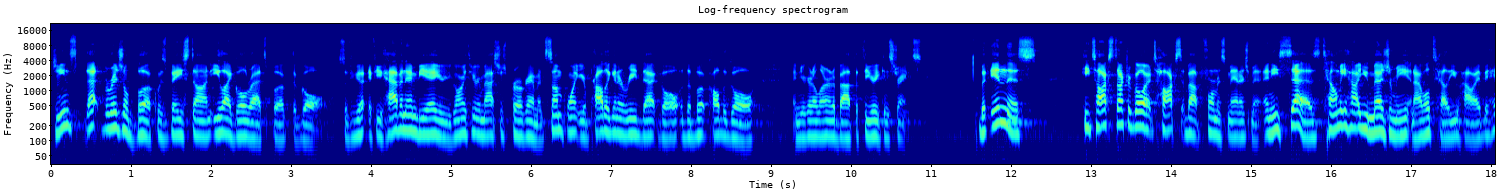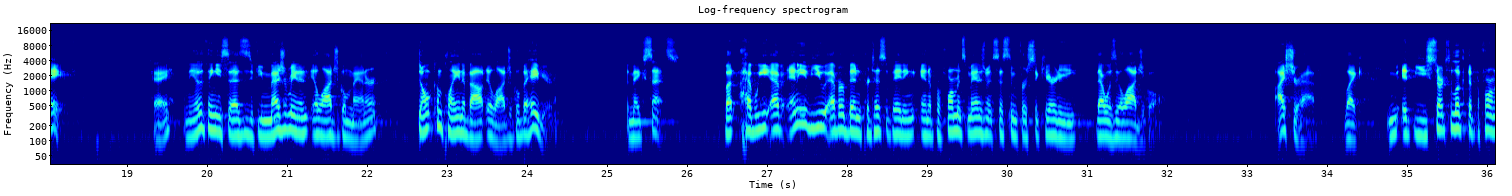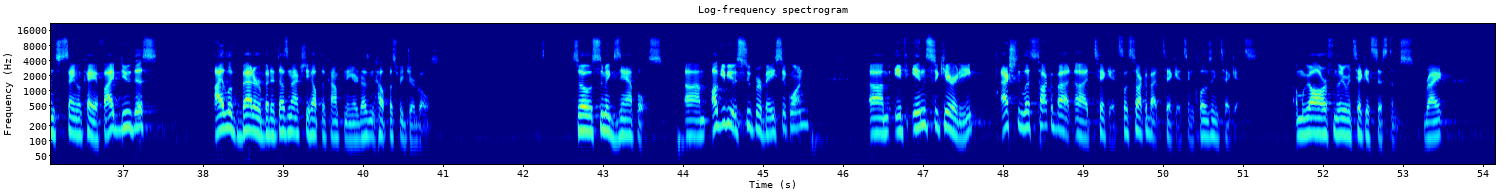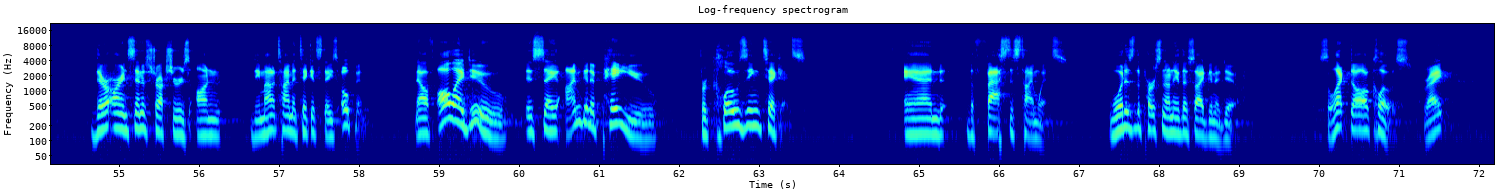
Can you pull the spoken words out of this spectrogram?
Gene's that original book was based on Eli Goldratt's book, The Goal. So if you if you have an MBA or you're going through your master's program, at some point you're probably going to read that goal, the book called The Goal, and you're going to learn about the theory constraints. But in this, he talks, Dr. Goldratt talks about performance management, and he says, Tell me how you measure me, and I will tell you how I behave. Okay? And the other thing he says is if you measure me in an illogical manner, don't complain about illogical behavior. It makes sense. But have we ever, any of you ever been participating in a performance management system for security that was illogical? I sure have. Like, it, you start to look at the performance saying, okay, if I do this, I look better, but it doesn't actually help the company or doesn't help us reach our goals. So, some examples. Um, I'll give you a super basic one. Um, if in security, actually, let's talk about uh, tickets. Let's talk about tickets and closing tickets. Um, we all are familiar with ticket systems, right? There are incentive structures on the amount of time a ticket stays open. Now, if all I do is say, I'm going to pay you for closing tickets, and the fastest time wins, what is the person on the other side going to do? Select all, close, right?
